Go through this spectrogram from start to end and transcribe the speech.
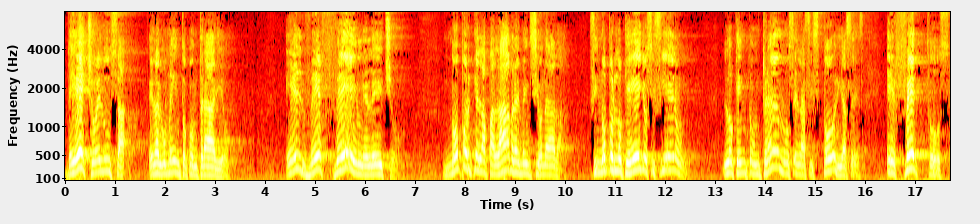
De hecho, él usa el argumento contrario. Él ve fe en el hecho, no porque la palabra es mencionada, sino por lo que ellos hicieron. Lo que encontramos en las historias es efectos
